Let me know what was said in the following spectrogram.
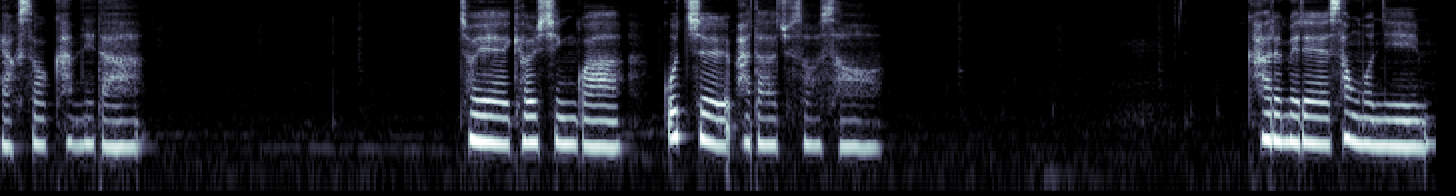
약속합니다. 저의 결심과 꽃을 받아주소서. 카르멜의 성모님,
